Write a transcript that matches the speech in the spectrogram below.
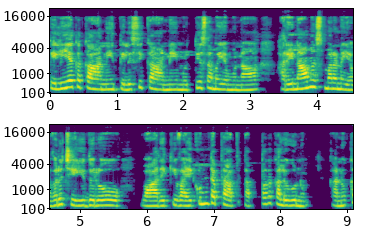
తెలియక కానీ తెలిసి కానీ మృత్యు సమయమున హరినామస్మరణ ఎవరు చేయుదురో వారికి వైకుంఠ ప్రాప్తి తప్పక కలుగును. కనుక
